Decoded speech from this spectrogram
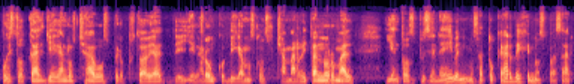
pues total, llegan los chavos, pero pues todavía llegaron, digamos, con su chamarrita normal, y entonces pues dicen, hey, venimos a tocar, déjenos pasar.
